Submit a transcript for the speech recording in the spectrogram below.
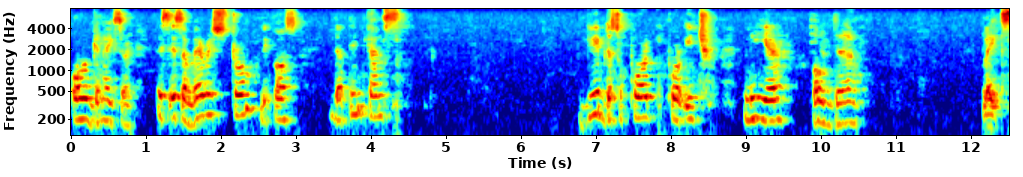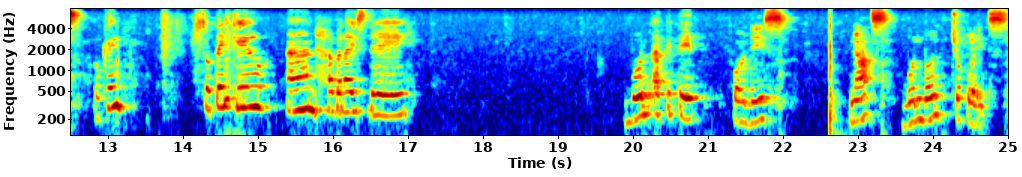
organizer. This is a very strong because the tin cans give the support for each layer of the plates okay? So thank you and have a nice day. Bon appetit for these nuts bonbon chocolates.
